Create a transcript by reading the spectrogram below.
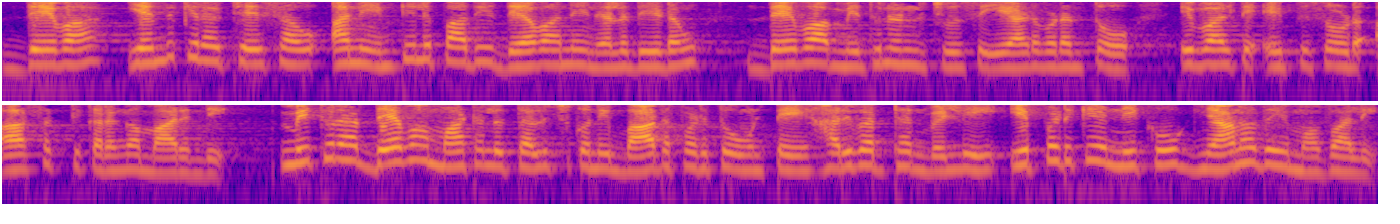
దేవా ఎందుకిలా చేశావు అని ఇంటిలిపాది దేవాన్ని నిలదీయడం దేవా మిథునను చూసి ఏడవడంతో ఇవాల్టి ఎపిసోడ్ ఆసక్తికరంగా మారింది. మిథున దేవా మాటలు తలుచుకుని బాధపడుతూ ఉంటే హరివర్ధన్ వెళ్ళి ఇప్పటికే నీకు జ్ఞానోదయం అవ్వాలి.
